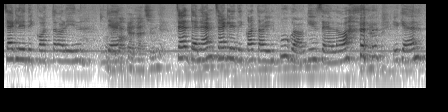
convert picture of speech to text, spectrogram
Ceglédi Katalin, ugye, a kedvencünk. De nem, Ceglédi Katalin Huga Gizella, igen,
